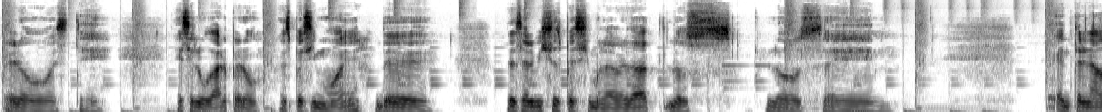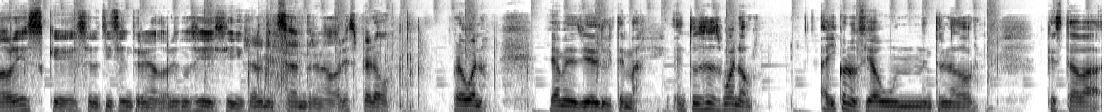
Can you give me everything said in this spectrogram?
pero este ese lugar, pero es pésimo, ¿eh? De, de servicio es pésimo, la verdad. Los los eh, entrenadores, que se les dice entrenadores, no sé si realmente sean entrenadores, pero, pero bueno, ya me desvié del tema. Entonces, bueno, ahí conocí a un entrenador que estaba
